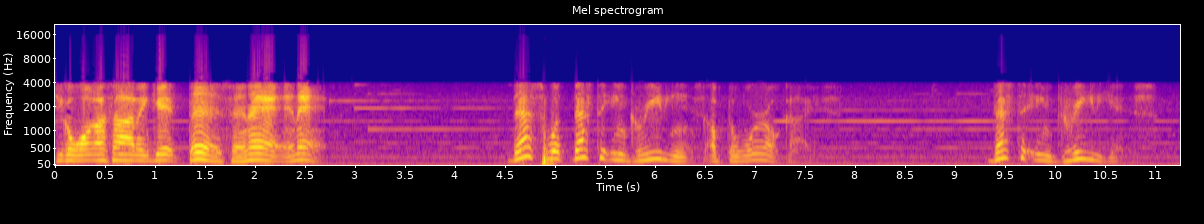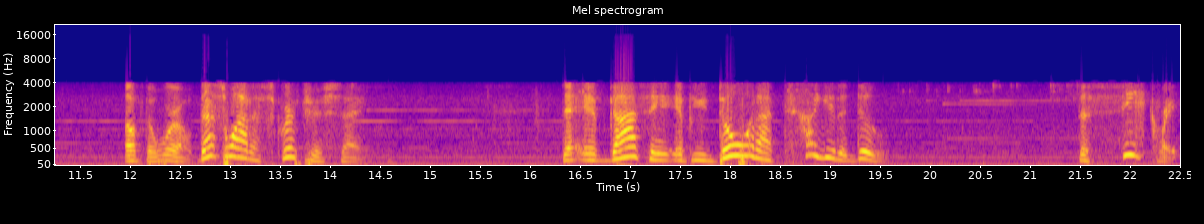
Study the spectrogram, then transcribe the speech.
You can walk outside and get this and that and that. That's what that's the ingredients of the world, guys. That's the ingredients of the world. That's why the scriptures say that if God said, if you do what I tell you to do, the secrets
